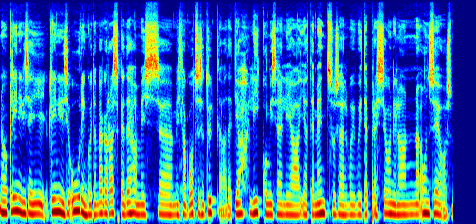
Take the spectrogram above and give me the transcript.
no kliinilisi, kliinilisi uuringuid on väga raske teha, mis, mis nagu otseselt ütlevad, et jah, liikumisel ja, ja dementsusel või, või depressioonil on, on seos.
